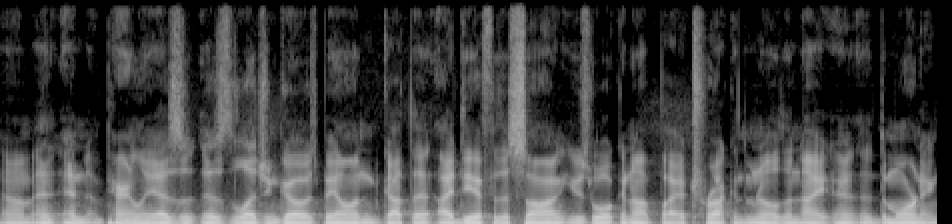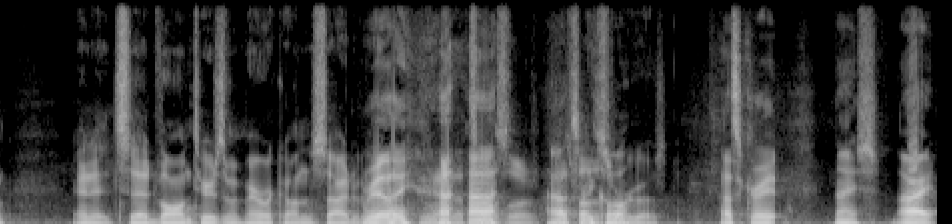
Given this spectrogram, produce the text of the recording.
Um, and, and apparently, as as the legend goes, Balin got the idea for the song. He was woken up by a truck in the middle of the night, uh, the morning, and it said "Volunteers of America" on the side of it. Really? Yeah, that's, also, that's, how pretty the cool. story goes. That's great. nice. All right.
